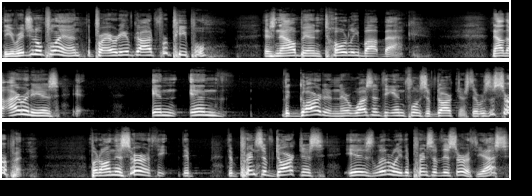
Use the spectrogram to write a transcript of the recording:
The original plan, the priority of God for people, has now been totally bought back. Now, the irony is, in, in the garden, there wasn't the influence of darkness, there was a serpent. But on this earth, the, the, the prince of darkness is literally the prince of this earth, yes?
